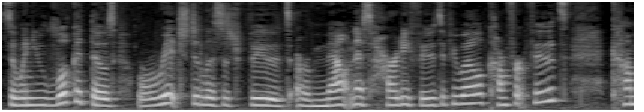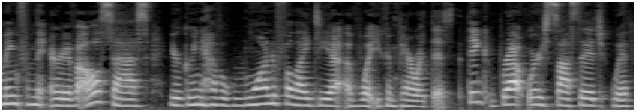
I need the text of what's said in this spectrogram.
So, when you look at those rich, delicious foods or mountainous, hearty foods, if you will, comfort foods, coming from the area of Alsace, you're going to have a wonderful idea of what you can pair with this. Think bratwurst sausage with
